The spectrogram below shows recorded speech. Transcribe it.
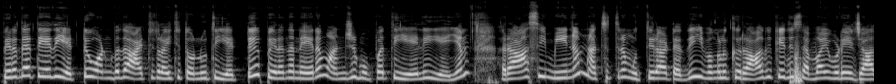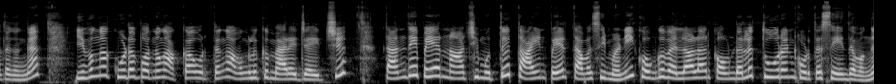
பிறந்த தேதி எட்டு ஒன்பது ஆயிரத்தி தொள்ளாயிரத்தி தொண்ணூற்றி எட்டு. பிறந்த நேரம் அஞ்சு முப்பத்தி ஏழு ஏஎம் ராசி மீனம் நட்சத்திரம் உத்திராட்டது. இவங்களுக்கு ராகு கேது செவ்வாய் உடைய ஜாதகங்க. இவங்க கூட பிறந்தவங்க அக்கா ஒருத்தங்க அவங்களுக்கு மேரேஜ் ஆயிடுச்சு. தந்தை பெயர் நாச்சிமுத்து தாயின் பெயர் தவசிமணி. கொங்கு வெள்ளாளர் கவுண்டரில் தூரன் கொடுத்த சேர்ந்தவங்க.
